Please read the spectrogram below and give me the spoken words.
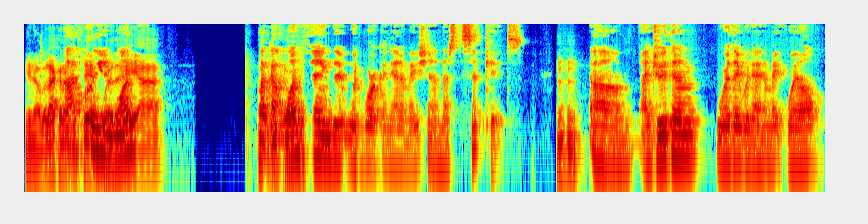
You know, but I can understand where the one, AI. I've got one thing that would work in animation, and that's the SIP kids. Mm-hmm. Um, I drew them where they would animate well,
